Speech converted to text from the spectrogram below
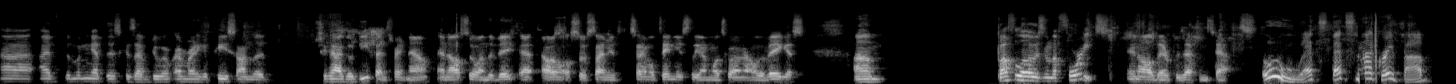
Uh, I've been looking at this because I'm doing I'm writing a piece on the Chicago defense right now, and also on the uh, also simultaneously on what's going on with Vegas. Um, Buffalo is in the 40s in all their possession stats. Ooh, that's that's not great, Bob.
